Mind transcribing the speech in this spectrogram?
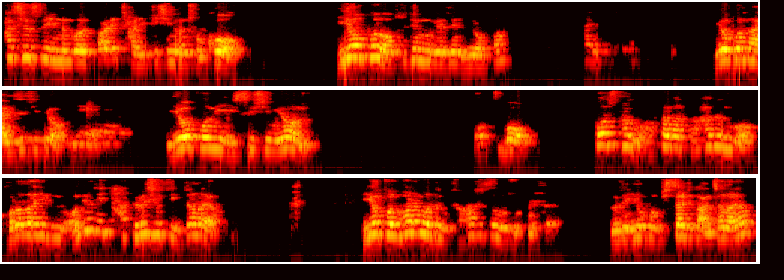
하실 수 있는 걸 빨리 잘 익히시면 좋고, 이어폰 없으신 분 계세요? 이어폰? 이어폰 다 있으시죠? 이어폰이 있으시면 어, 뭐 버스 타고 왔다 갔다 하든 뭐 걸어다니든 언제든지 다 들으실 수 있잖아요. 이어폰 활용을 좀다 하셨으면 좋겠어요. 요새 이어폰 비싸지도 않잖아요.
